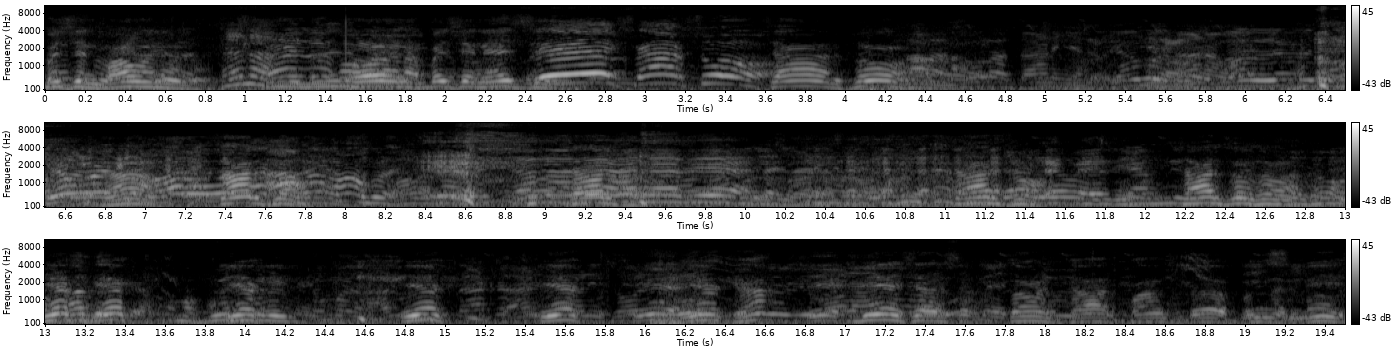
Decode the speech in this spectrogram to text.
હો બસે ને? બાવન સોળાના બસે ને એસી ચારસો. ચારસો. ચારસો. ચારસો ચારસો. એક એક એક એક એક એક બે ચારસો. ત્રણ ચાર પાંચ દસ પંદર વીસ.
